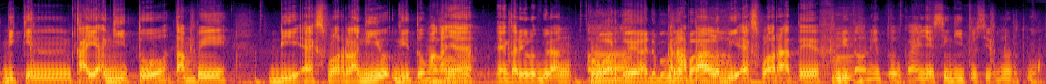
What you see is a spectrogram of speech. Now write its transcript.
bikin kayak gitu tapi dieksplor lagi yuk gitu. Makanya yang tadi lo bilang Oh. Keluar eh, tuh ya ada beberapa. Kenapa lebih eksploratif di tahun itu? Kayaknya sih gitu sih menurut gua.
